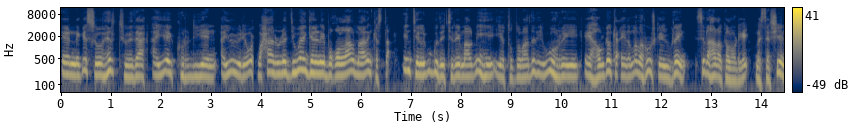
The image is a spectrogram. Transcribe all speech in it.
ee naga soo horjooda ayay kordhiyeen. Ayuu yidhi waxaanuna diiwaan gelinay boqolaal maalin kasta. Intii lagu guda jiray maalmihii iyo toddobaadadii ugu horreeyey ee howlgalka ciidamada ruushka ee yukrain sida hadalka loo dhigay. Master shin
